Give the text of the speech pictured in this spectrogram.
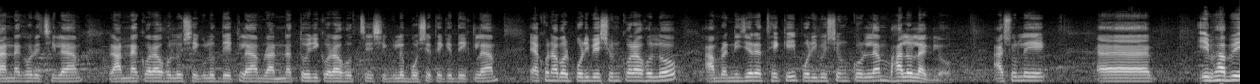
রান্নাঘরে ছিলাম, রান্না করা হলো, সেগুলো দেখলাম, রান্না তৈরি করা হচ্ছে, সেগুলো বসে থেকে দেখলাম। এখন আবার পরিবেশন করা হলো, আমরা নিজেরা থেকেই পরিবেশন করলাম, ভালো লাগল। আসলে এভাবে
